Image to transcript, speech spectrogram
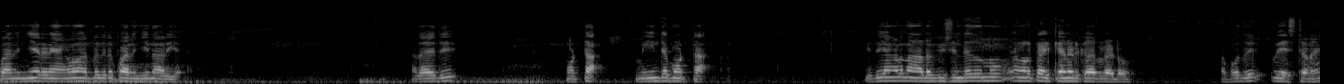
പനഞ്ഞേരണ ഞങ്ങളുടെ നാട്ടിൽ ഇതിനെ പനഞ്ഞിന്ന് അറിയാം. അതായത് മുട്ട മീനിന്റെ മുട്ട. ഇത് ഞങ്ങൾ നാടൻ ഫിഷിന്റെ ഇതൊന്നും ഞങ്ങൾ കഴിക്കാൻ എടുക്കാറില്ല കേട്ടോ അപ്പോൾ ഇത് വേസ്റ്റാണേ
